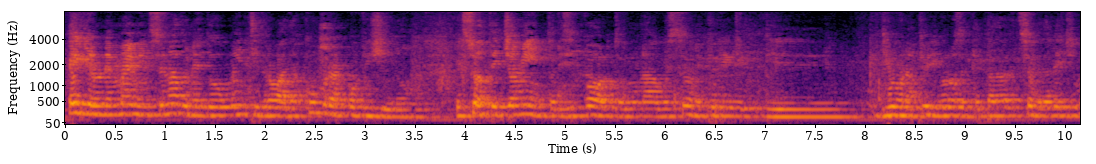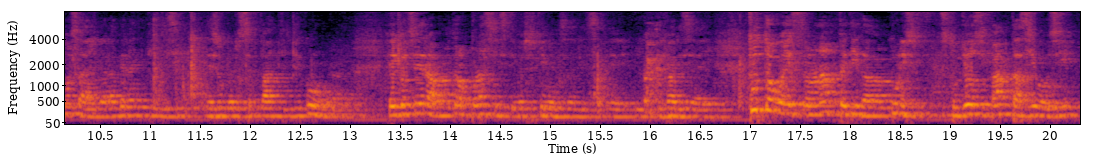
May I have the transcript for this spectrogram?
Egli non è mai menzionato nei documenti trovati a Qumran o vicino. Il suo atteggiamento disinvolto in una questione più di, di, di una più rigorosa interpretazione della legge mosaica era per antitesi dei super osservanti di Qumran che consideravano troppo lassisti verso i farisei. Tutto questo non ha impedito ad alcuni studiosi fantasiosi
